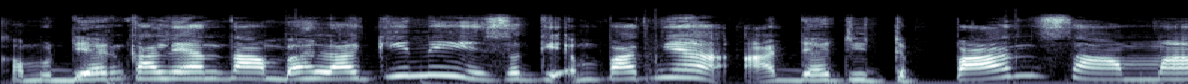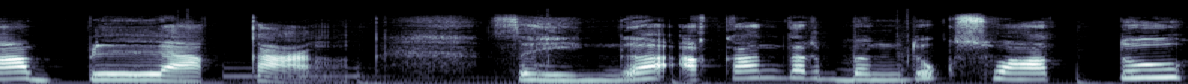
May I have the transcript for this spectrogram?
Kemudian kalian tambah lagi nih segi empatnya ada di depan sama belakang sehingga akan terbentuk suatu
